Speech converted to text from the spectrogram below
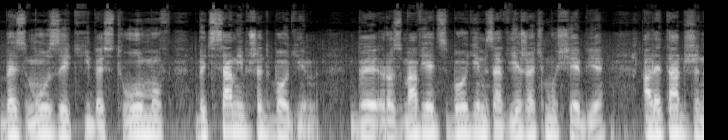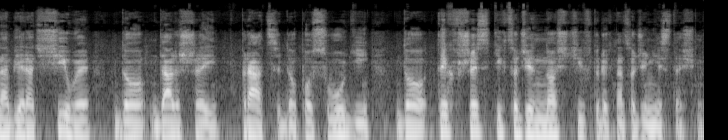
bez muzyki, bez tłumów, być sami przed Bogiem, by rozmawiać z Bogiem, zawierzać Mu siebie, ale także nabierać siły do dalszej pracy, do posługi, do tych wszystkich codzienności, w których na co dzień jesteśmy.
